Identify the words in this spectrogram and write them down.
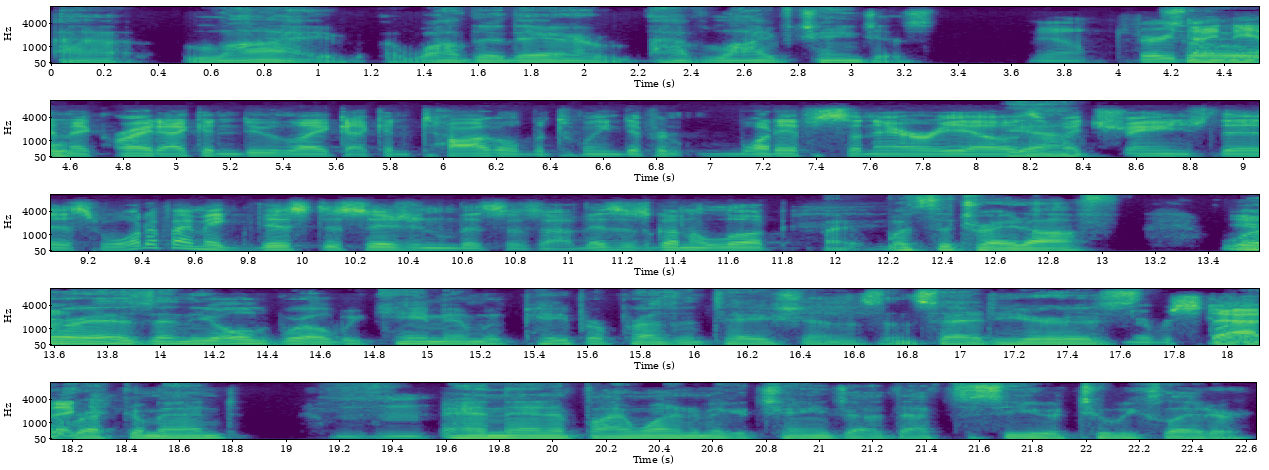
uh, live while they're there have live changes. Yeah, very so, dynamic, right? I can do like I can toggle between different what if scenarios. Yeah. If I change this, what if I make this decision? This is how this is going to look. Right. What's the trade off? Yeah. Whereas in the old world, we came in with paper presentations and said, "Here's what I recommend." Mm-hmm. And then if I wanted to make a change, I'd have to see you two weeks later.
